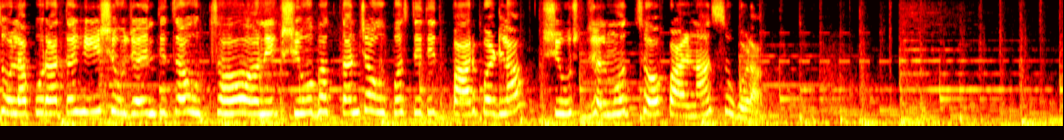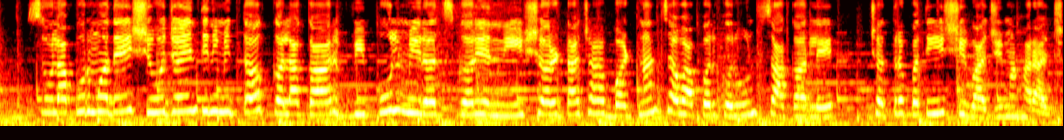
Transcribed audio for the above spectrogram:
सोलापुरातही शिवजयंतीचा उत्साह अनेक शिवभक्तांच्या उपस्थितीत पार पडला. शिव जन्मोत्सव पाळणा सोहळा. सोलापूरमध्ये शिवजयंतीनिमित्त कलाकार विपुल मिरजकर यांनी शर्टाच्या बटनांचा वापर करून साकारले छत्रपती शिवाजी महाराज.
